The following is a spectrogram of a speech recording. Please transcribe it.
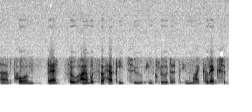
uh, poem that, so I was so happy to include it in my collection.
